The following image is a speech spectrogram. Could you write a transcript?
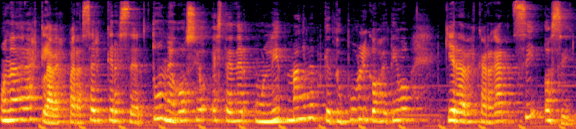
Una de las claves para hacer crecer tu negocio es tener un lead magnet que tu público objetivo quiera descargar sí o sí.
